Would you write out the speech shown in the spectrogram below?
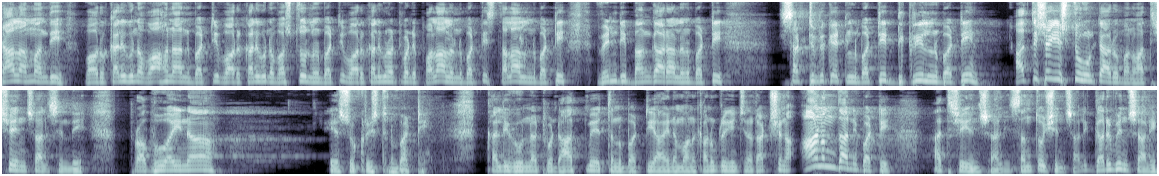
చాలామంది వారు కలిగిన వాహనాన్ని బట్టి వారు కలిగిన వస్తువులను బట్టి వారు కలిగినటువంటి పొలాలను బట్టి స్థలాలను బట్టి వెండి బంగారాలను బట్టి సర్టిఫికెట్లను బట్టి డిగ్రీలను బట్టి అతిశయిస్తూ ఉంటారు. మనం అతిశయించాల్సింది ప్రభు అయినా యేసుక్రీస్తుని బట్టి. కలిగి ఉన్నటువంటి ఆత్మీయతను బట్టి ఆయన మనకు అనుగ్రహించిన రక్షణ ఆనందాన్ని బట్టి అతిశయించాలి సంతోషించాలి గర్వించాలి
